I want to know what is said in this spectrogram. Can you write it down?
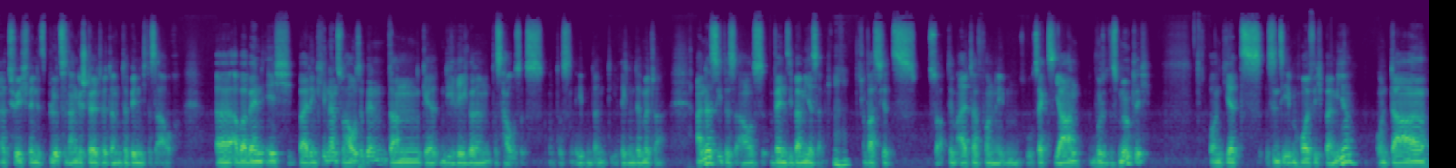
Natürlich, wenn jetzt Blödsinn angestellt wird, dann unterbinde ich das auch. Äh, aber wenn ich bei den Kindern zu Hause bin, dann gelten die Regeln des Hauses. Und das sind eben dann die Regeln der Mütter. Anders sieht es aus, wenn sie bei mir sind. Mhm. Was jetzt so ab dem Alter von eben so sechs Jahren wurde das möglich. Und jetzt sind sie eben häufig bei mir. Und da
